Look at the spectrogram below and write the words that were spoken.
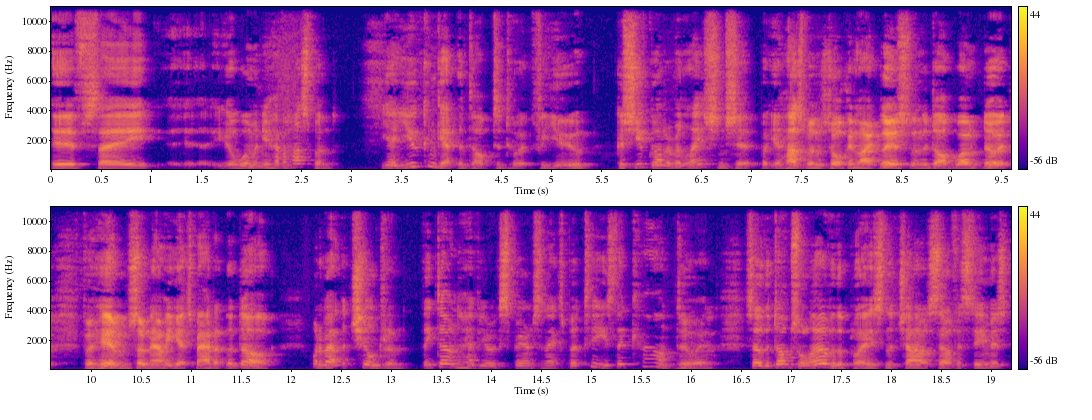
if, say, you're a woman, you have a husband. Yeah, you can get the dog to do it for you because you've got a relationship, but your husband's talking like this and the dog won't do it for him, so now he gets mad at the dog. What about the children? They don't have your experience and expertise. They can't do it. So the dog's all over the place and the child's self esteem is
